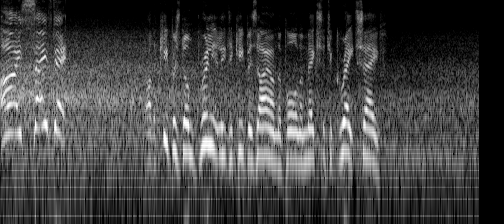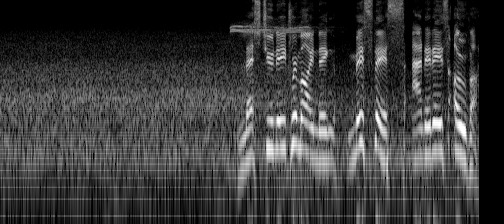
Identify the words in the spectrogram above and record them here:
Oh, he saved it! Oh, the keeper's done brilliantly to keep his eye on the ball and make such a great save. Lest you need reminding, miss this and it is over.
